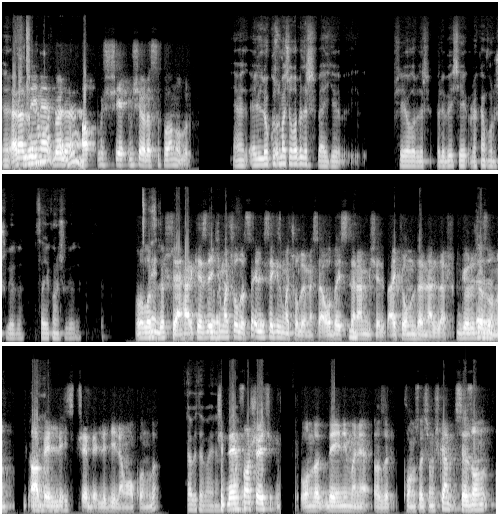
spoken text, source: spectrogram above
Herhalde yine böyle değil mi? 60-70 arası falan olur. Evet 59 maç olabilir belki. Şey olabilir. Öyle bir şey rakam konuşuluyordu. Sayı konuşuluyordu. Olabilir. Yani herkesle iki maç olursa 58 maç oluyor mesela. O da istenen bir şeydi. Belki onu denerler. Göreceğiz Evet. onu. Daha Evet. belli. Hiçbir şey belli değil ama o konuda. Tabii tabii aynen. Şimdi en son şey çıkmış. Onu da değineyim hani hazır konusu açılmışken. Sezon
